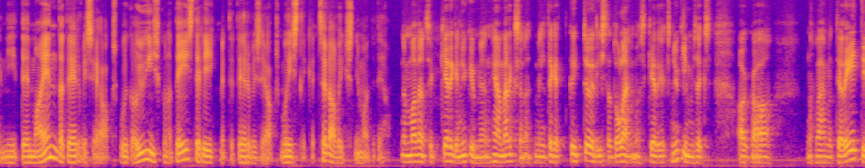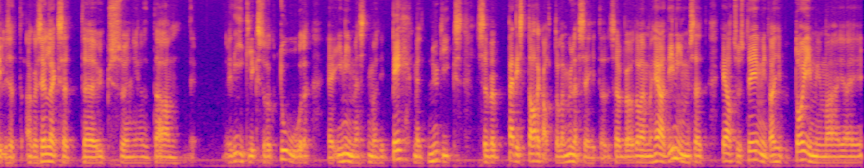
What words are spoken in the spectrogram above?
nii tema enda tervise jaoks kui ka ühiskonna teiste liikmete tervise jaoks mõistlik, et seda võiks niimoodi teha. no ma arvan, et see kerge nügimine on hea märksõna, et meil tegelikult kõik tööriistad olemas kergeks nügimiseks, aga noh, vähemalt teoreetiliselt, aga selleks, et äh, üks äh, nii-öelda riiklik struktuur äh, inimest niimoodi pehmelt nügiks, see peab päris targalt olema üles ehitatud, seal peavad olema head inimesed, head süsteemid, asi peab toimima ja ei,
